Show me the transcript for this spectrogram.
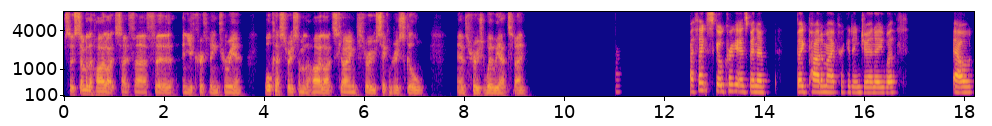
so, some of the highlights so far for in your cricketing career. Walk us through some of the highlights going through secondary school and through to where we are today. I think school cricket has been a big part of my cricketing journey with our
